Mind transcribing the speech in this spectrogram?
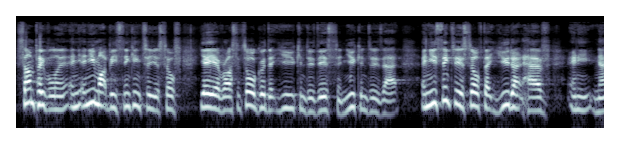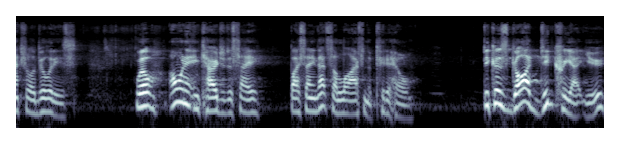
some people, and, and you might be thinking to yourself, yeah, yeah, Ross, it's all good that you can do this and you can do that. And you think to yourself that you don't have any natural abilities. Well, I want to encourage you to say, by saying that's a lie from the pit of hell. Because God did create you,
